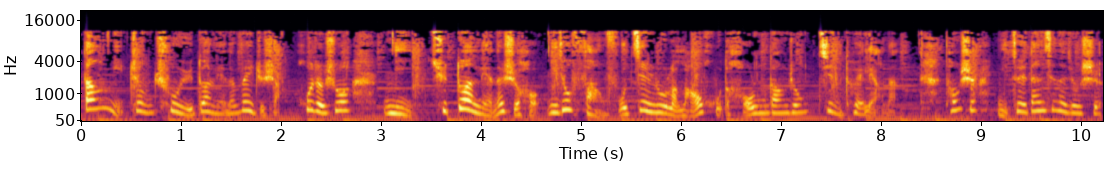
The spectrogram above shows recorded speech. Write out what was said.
当你正处于断联的位置上。或者说，你去断联的时候，你就仿佛进入了老虎的喉咙当中，进退两难。同时，你最担心的就是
